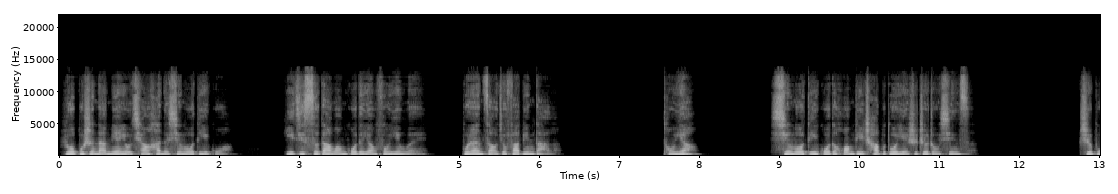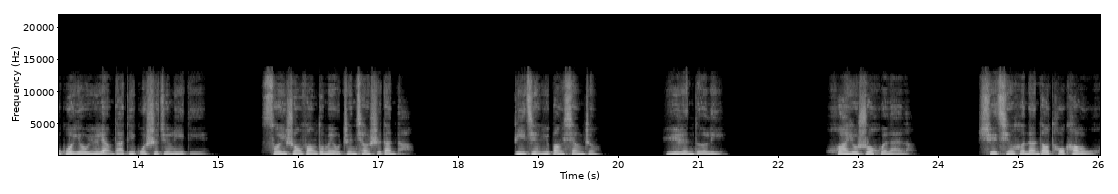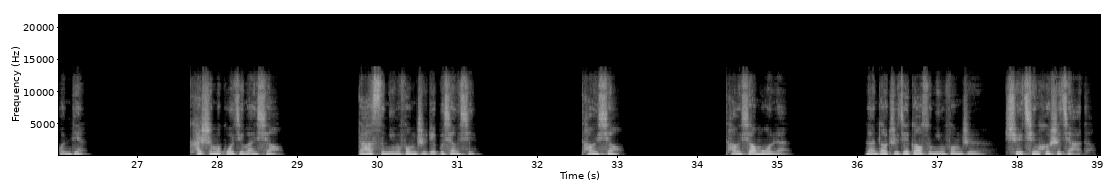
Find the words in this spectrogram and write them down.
若不是南面有强悍的星罗帝国以及四大王国的阳奉阴违，不然早就发兵打了。同样。星罗帝国的皇帝差不多也是这种心思。只不过由于两大帝国势均力敌，所以双方都没有真枪实弹打。毕竟鹬蚌相争，渔人得利。话又说回来了，雪清河难道投靠了武魂殿？开什么国际玩笑？打死宁风致也不相信。唐潇，唐潇默然。难道直接告诉宁风致雪清河是假的？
